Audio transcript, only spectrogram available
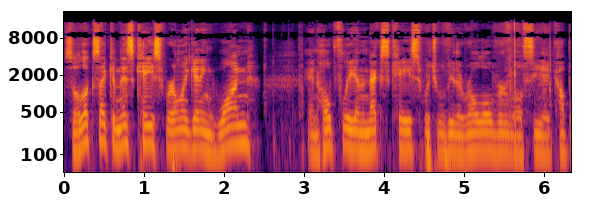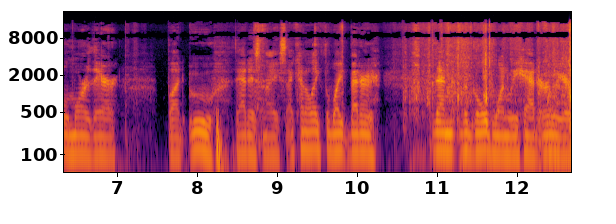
So it looks like in this case, we're only getting one and hopefully in the next case, which will be the rollover, we'll see a couple more there. But, ooh, that is nice. I kind of like the white better than the gold one we had earlier.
